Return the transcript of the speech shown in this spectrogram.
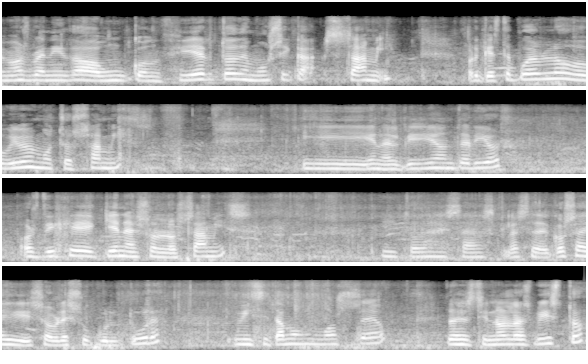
Hemos venido a un concierto de música sami, porque este pueblo vive muchos samis y en el vídeo anterior os dije quiénes son los Samis y todas esas clases de cosas y sobre su cultura. Visitamos un museo, entonces si no lo has visto,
